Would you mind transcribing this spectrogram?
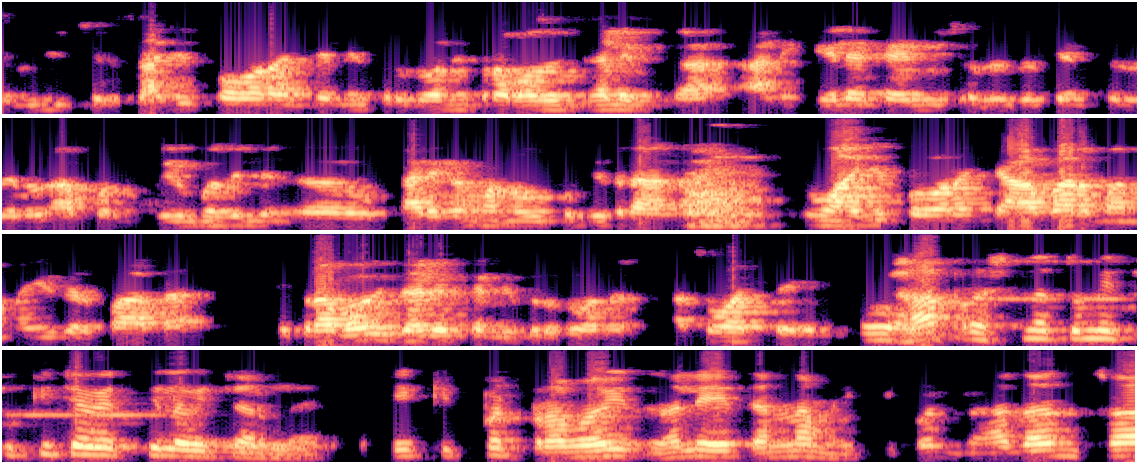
निश्चित म्हणजे साजिद पवारांच्या नेतृत्वाने प्रभावित झालेत का? आणि गेल्या काही दिवसात जर त्यांचं जर आपण बीडमधील कार्यक्रमांना उपस्थित राहणं किंवा अजित पवारांचे आभार मानणं हे जर पाहता ते प्रभावित झालेत त्या नेतृत्वानं? असं वाटतंय. हो, हा प्रश्न तुम्ही चुकीच्या व्यक्तीला विचारलाय. ते कितपत प्रभावित झाले त्यांना माहिती पण दादांचा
